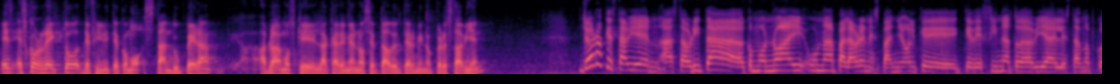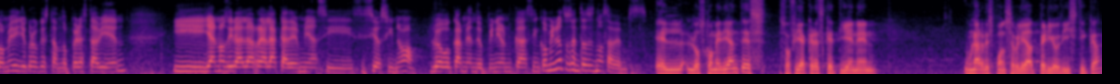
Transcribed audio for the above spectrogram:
¿Es, correcto definirte como standupera? Hablábamos que la academia no ha aceptado el término, pero ¿está bien? Yo creo que está bien. Hasta ahorita, como no hay una palabra en español que, defina todavía el stand-up comedy, yo creo que stand-upera está bien. Y ya nos dirá la Real Academia si, sí o si no. Luego cambian de opinión cada cinco minutos, entonces no sabemos. los comediantes, Sofía, ¿crees que tienen una responsabilidad periodística?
